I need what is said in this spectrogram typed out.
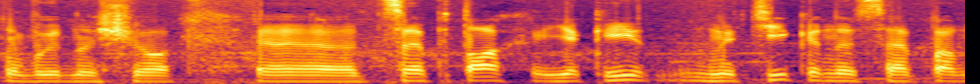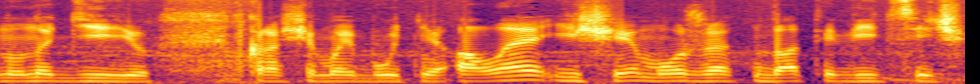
видно, що е, це птах, який не тільки несе певну надію в краще майбутнє, але і ще може дати відсіч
